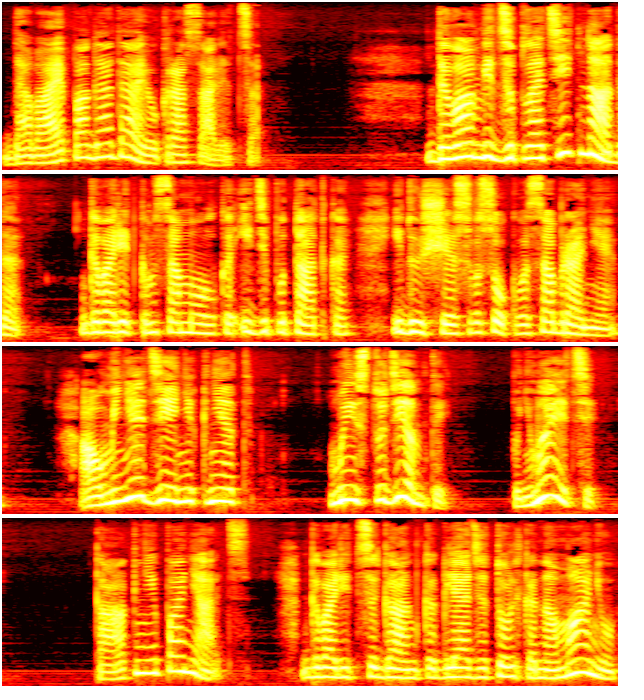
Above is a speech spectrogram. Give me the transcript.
«Давай погадаю, красавица». «Да вам ведь заплатить надо», — говорит комсомолка и депутатка, идущая с высокого собрания. «А у меня денег нет. Мы студенты, понимаете?» «Как не понять?» — говорит цыганка, глядя только на Маню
